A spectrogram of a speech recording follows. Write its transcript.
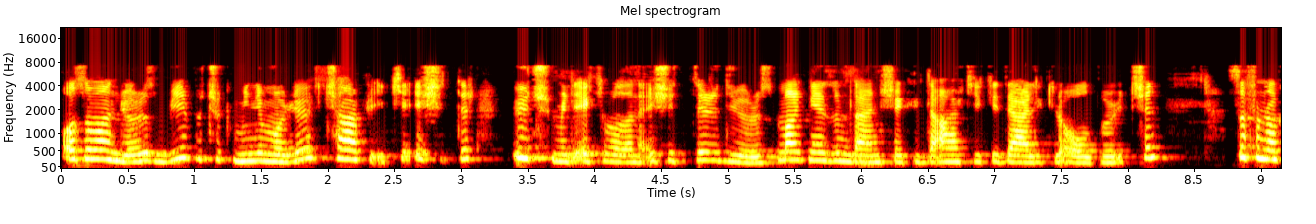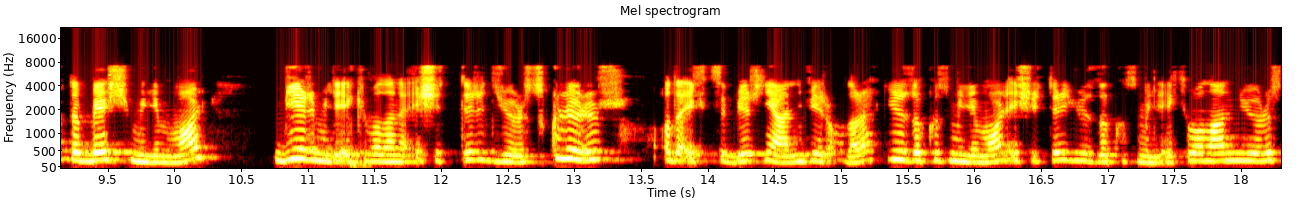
O zaman diyoruz 1,5 milimolü çarpı 2 eşittir 3 mili ekvivalana eşittir diyoruz. Magnezyum da aynı şekilde artı 2 değerlikli olduğu için 0.5 milimol 1 mili ekvivalana eşittir diyoruz. Klorür o da eksi 1 yani 1 olarak 109 milimol eşittir 109 mili ekvivalan diyoruz.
